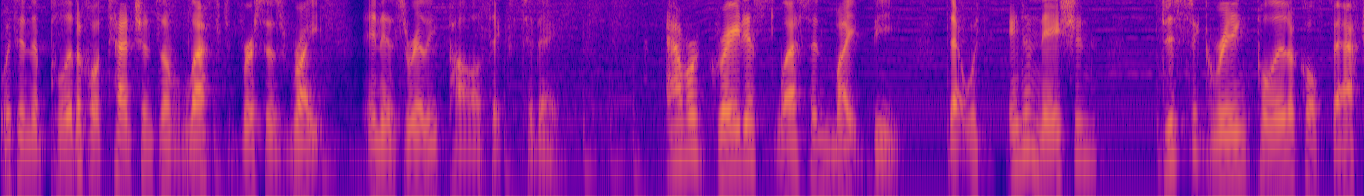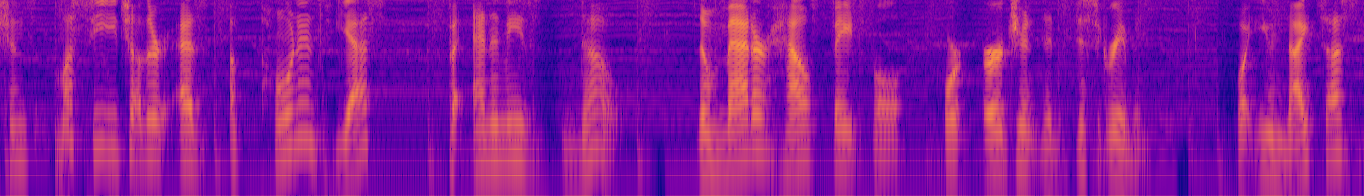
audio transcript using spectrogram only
within the political tensions of left versus right in Israeli politics today. Our greatest lesson might be that within a nation, disagreeing political factions must see each other as opponents, yes, but enemies, know. No matter how fateful or urgent the disagreement, what unites us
